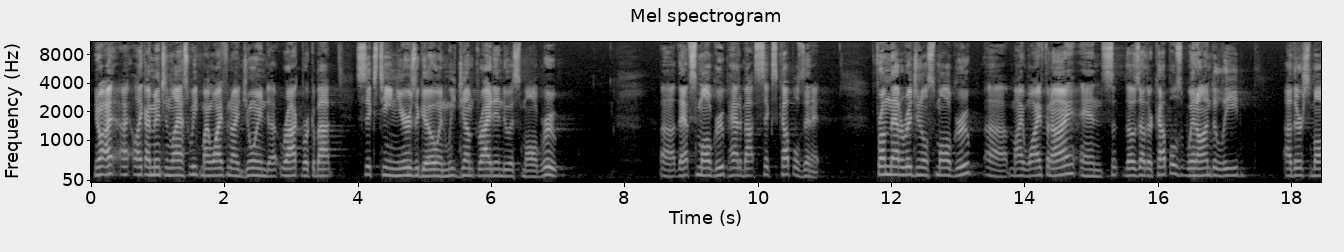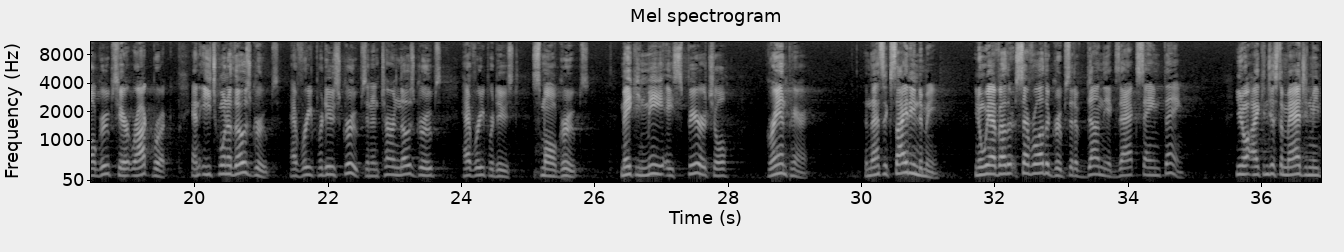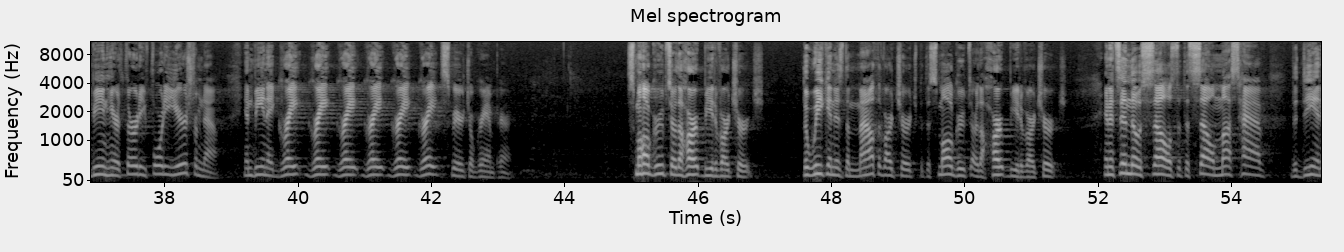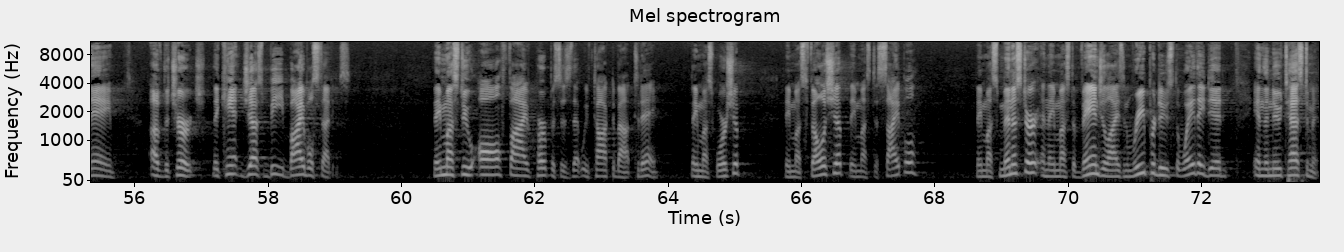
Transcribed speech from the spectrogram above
You know, I, I, like I mentioned last week, my wife and I joined uh, Rockbrook about 16 years ago, and we jumped right into a small group. Uh, that small group had about six couples in it. From that original small group, uh, my wife and I and those other couples went on to lead other small groups here at Rockbrook. And each one of those groups have reproduced groups, and in turn, those groups have reproduced small groups, making me a spiritual grandparent. And that's exciting to me. You know, we have other, several other groups that have done the exact same thing. You know, I can just imagine me being here 30, 40 years from now and being a great, great, great, great, great, great spiritual grandparent. Small groups are the heartbeat of our church. The weekend is the mouth of our church, but the small groups are the heartbeat of our church. And it's in those cells that the cell must have the DNA of the church. They can't just be Bible studies. They must do all five purposes that we've talked about today. They must worship, they must fellowship, they must disciple, they must minister, and they must evangelize and reproduce the way they did in the New Testament.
